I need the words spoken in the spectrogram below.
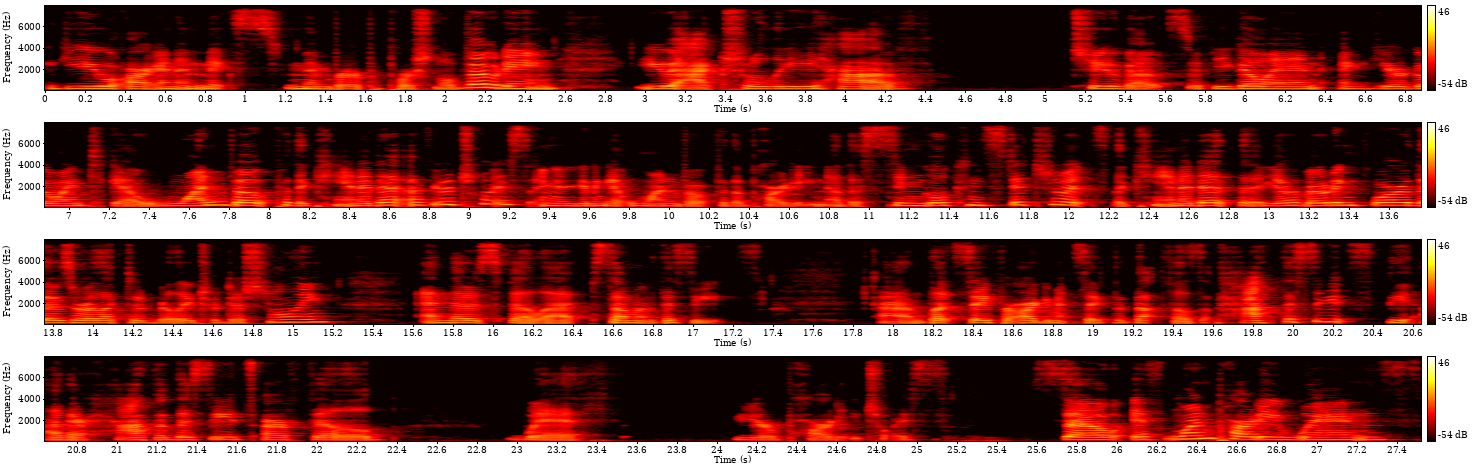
you are in a mixed member proportional voting, you actually have two votes. So if you go in, you're going to get one vote for the candidate of your choice and you're going to get one vote for the party. Now, the single constituents, the candidate that you're voting for, those are elected really traditionally and those fill up some of the seats. Um, let's say, for argument's sake, that that fills up half the seats. The other half of the seats are filled with your party choice. So if one party wins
